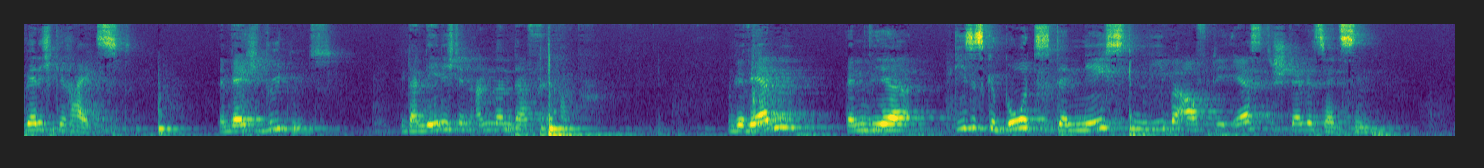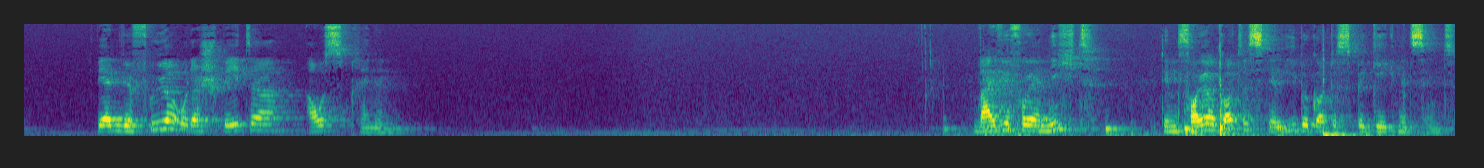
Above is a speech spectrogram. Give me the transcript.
werde ich gereizt. Dann werde ich wütend. Und dann lehne ich den anderen dafür ab. Und wir werden, wenn wir dieses Gebot der nächsten Liebe auf die erste Stelle setzen, werden wir früher oder später ausbrennen. Weil wir vorher nicht dem Feuer Gottes, der Liebe Gottes begegnet sind.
